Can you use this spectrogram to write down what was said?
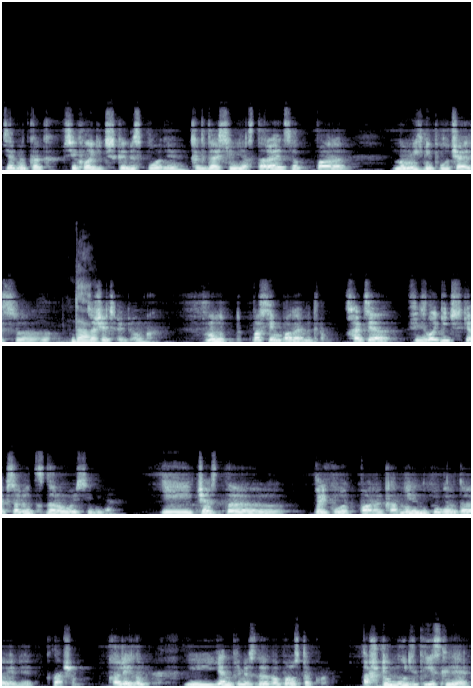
термин, как психологическое бесплодие. Когда семья старается, пара, но у них не получается да. зачать ребенка. Ну, по всем параметрам. Хотя физиологически абсолютно здоровая семья. И часто приходят пары ко мне, например, да, или к нашим коллегам, и я, например, задаю вопрос такой. А что будет, если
